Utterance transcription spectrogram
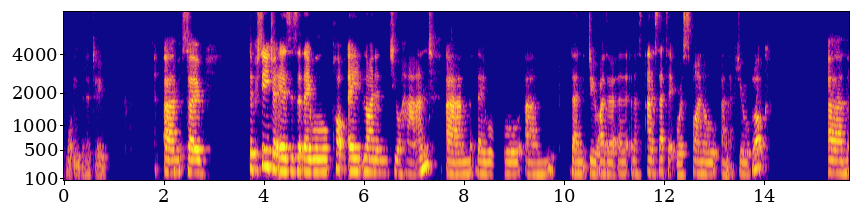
what you're going to do. Um, so the procedure is is that they will pop a line into your hand. Um, they will, will um, then do either a, an anaesthetic or a spinal um, epidural block. Um,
